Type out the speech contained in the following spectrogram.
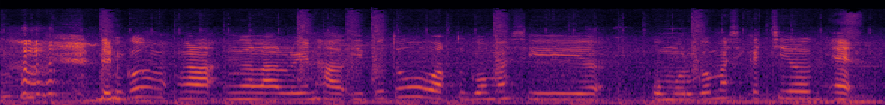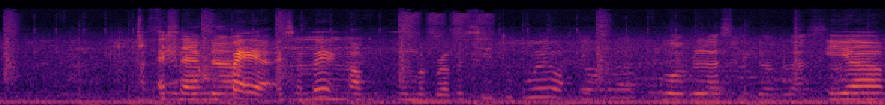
dan gue ngel ngelaluin hal itu tuh waktu gue masih umur gue masih kecil eh masih SMP muda. ya SMP hmm. umur berapa sih itu gue waktu itu 12 13 iya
